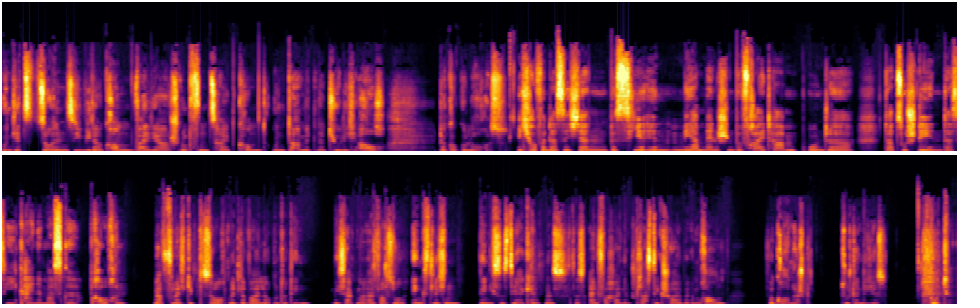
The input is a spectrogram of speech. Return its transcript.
Und jetzt sollen sie wiederkommen, weil ja Schnupfenzeit kommt und damit natürlich auch der Kokolores. Ich hoffe, dass sich dann bis hierhin mehr Menschen befreit haben und äh, dazu stehen, dass sie keine Maske brauchen. Ja, vielleicht gibt es auch mittlerweile unter den ich sag mal einfach so, Ängstlichen wenigstens die Erkenntnis, dass einfach eine Plastikscheibe im Raum für gar nichts zuständig ist. Gut,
